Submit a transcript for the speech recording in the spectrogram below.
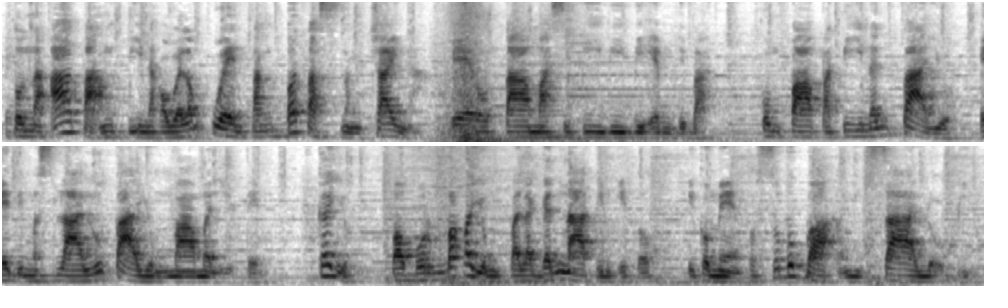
Ito na ata ang pinakawalang kwentang batas ng China. Pero tama si PBBM, di ba? Kung papatinag tayo, edi mas lalo tayong mamalitin. Kayo, pabor ba kayong palagan natin ito? Ikomento sa baba ang saloobin.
